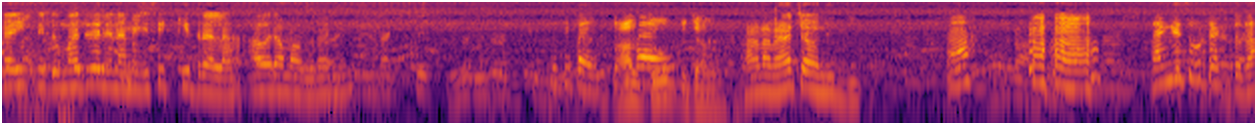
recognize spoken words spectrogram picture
ಗೈಸ್ ಇದು ಮದುವೆಯಲ್ಲಿ ನಮಗೆ ಸಿಕ್ಕಿದ್ರಲ್ಲ ಅವರ ಮಗು. ನೋಡಿ ಹಾಲು ತೂಪು ಜನ ಅಣ್ಣ ಮ್ಯಾಚ್ ಒಂದಿದ್ದಿ ಹಾ? ನಂಗೆ ಸೂಟ್ ಆಗ್ತದಾ?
